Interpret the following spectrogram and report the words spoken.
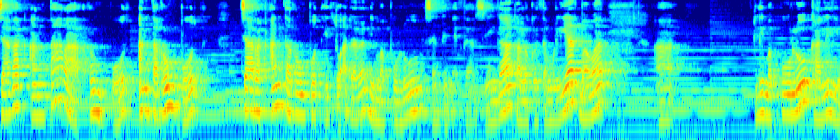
jarak antara rumput antar rumput jarak antar rumput itu adalah 50 cm sehingga kalau kita melihat bahwa uh, 50 kali 50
